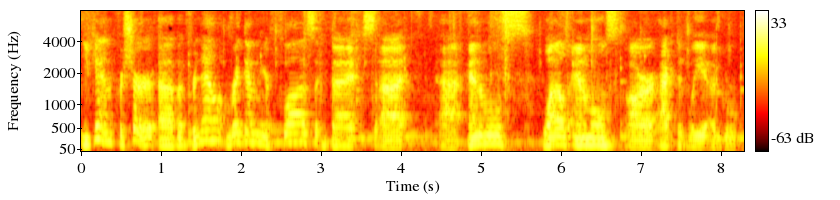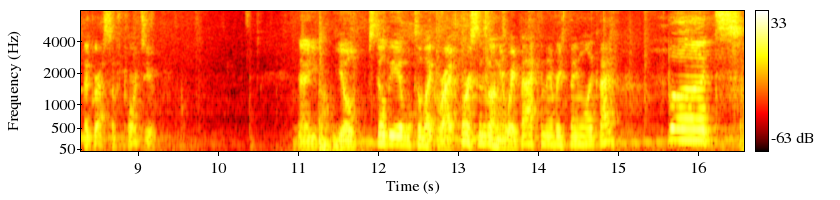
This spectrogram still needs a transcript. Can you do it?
you can for sure, uh, but for now, write down in your flaws that uh, uh, animals, wild animals, are actively ag- aggressive towards you. Now you, you'll still be able to like ride horses on your way back and everything like that, but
